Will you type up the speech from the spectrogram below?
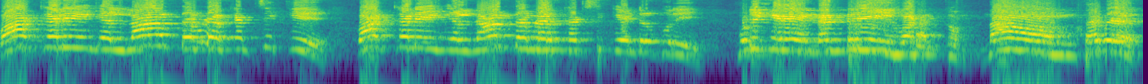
வாக்களியுங்கள் நாம் தமிழர் கட்சிக்கு வாக்களியுங்கள் நாம் தமிழர் கட்சிக்கு என்று கூறி முடிக்கிறேன். நன்றி வணக்கம். நாம் தமிழர்.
